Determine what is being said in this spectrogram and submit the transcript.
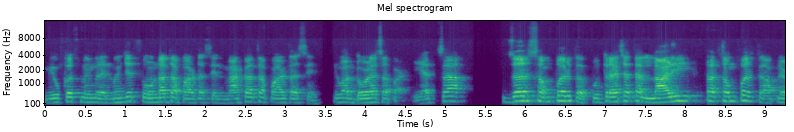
म्युकस मेम्ब्रेन म्हणजे तोंडाचा पार्ट असेल नाकाचा पार्ट असेल किंवा डोळ्याचा पार्ट याचा जर संपर्क कुत्र्याच्या त्या लाळीचा संपर्क आपल्या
